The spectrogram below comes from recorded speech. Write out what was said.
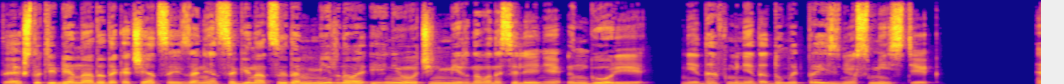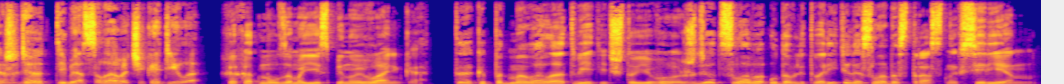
Так что тебе надо докачаться и заняться геноцидом мирного и не очень мирного населения Ингории, не дав мне додумать, произнес Мистик. «Ждет тебя слава Чикатило», — хохотнул за моей спиной Ванька. Так и подмывало ответить, что его ждет слава удовлетворителя сладострастных сирен.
